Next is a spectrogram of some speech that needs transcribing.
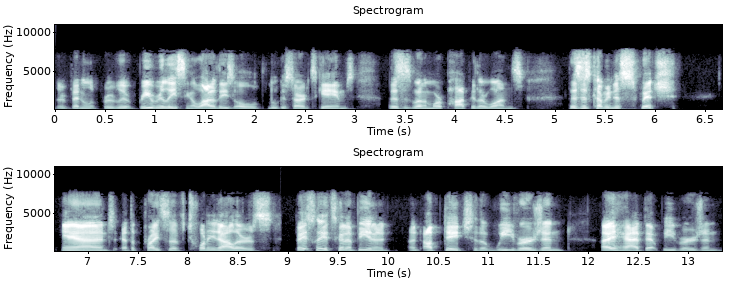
They've been re- re-releasing a lot of these old LucasArts games. This is one of the more popular ones. This is coming to Switch, and at the price of twenty dollars. Basically, it's going to be an, an update to the Wii version. I had that Wii version,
